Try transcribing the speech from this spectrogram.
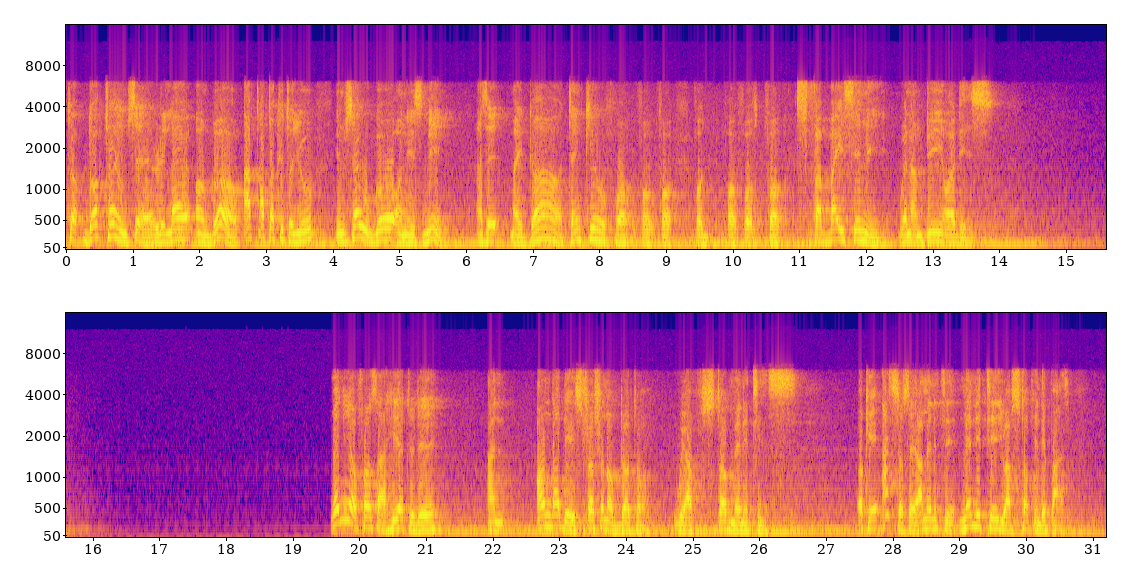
A doctor himself rely on God. After talking to you, himself will go on his knee and say, My God, thank you for for for for for for, for supervising me when I'm doing all this. Many of us are here today and under the instruction of doctor, we have stopped many things. Okay, ask yourself how many things, many things you have stopped in the past.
